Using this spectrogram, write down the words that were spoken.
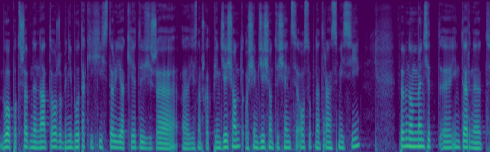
było potrzebne na to, żeby nie było takiej historii jak kiedyś, że e, jest na przykład 50, 80 tysięcy osób na transmisji. W pewnym momencie internet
